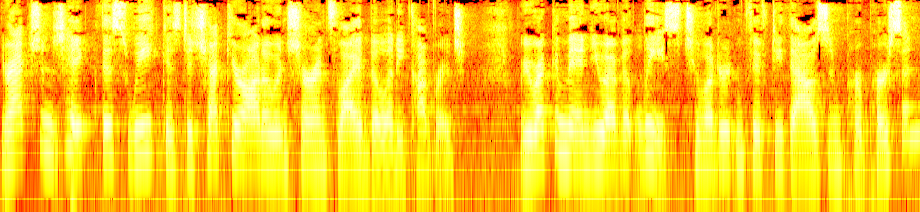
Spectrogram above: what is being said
Your action to take this week is to check your auto insurance liability coverage. We recommend you have at least 250,000 per person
